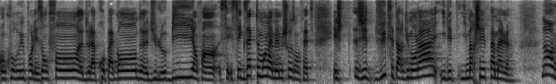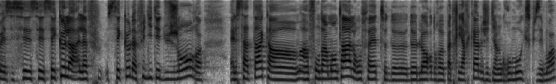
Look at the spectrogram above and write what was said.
encouru pour les enfants, de la propagande, du lobby, enfin, c'est exactement la même chose, en fait. Et j'ai vu que cet argument-là, il, il marchait pas mal. Non, mais c'est que la, fluidité du genre elle s'attaque à un, fondamental en fait de, l'ordre patriarcal. J'ai dit un gros mot, excusez-moi.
